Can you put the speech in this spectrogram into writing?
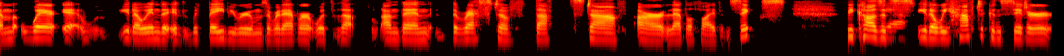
um where it, eh, you know in the in, with baby rooms or whatever with that and then the rest of that staff are level five and six because it's yeah. you know we have to consider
